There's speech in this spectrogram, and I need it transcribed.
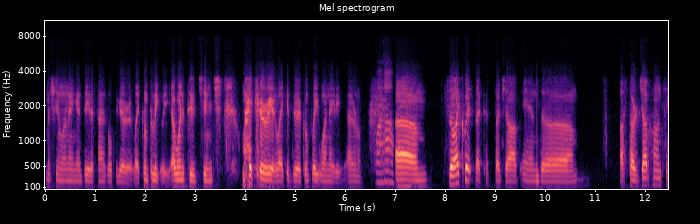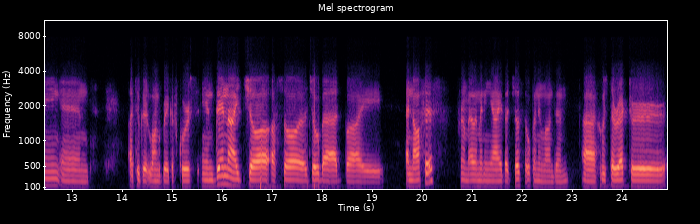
machine learning and data science altogether, like completely. I wanted to change my career, like do a complete 180. I don't know. Wow. Um, so I quit that that job and um, I started job hunting and I took a long break, of course. And then I, jo- I saw a job ad by an office from AI that just opened in London uh, whose director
